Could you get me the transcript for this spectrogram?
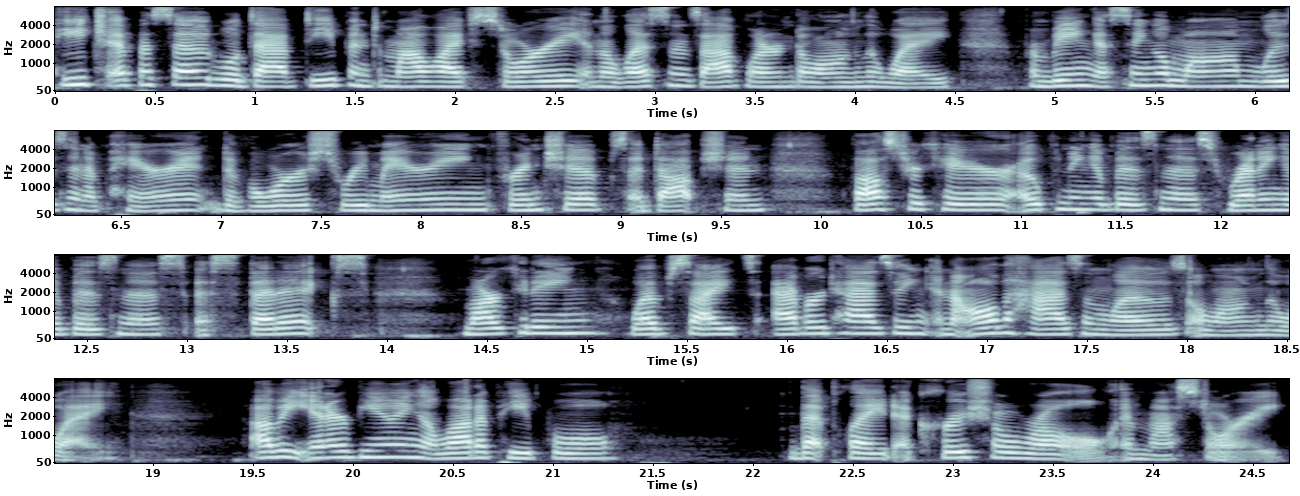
Each episode will dive deep into my life story and the lessons I've learned along the way from being a single mom, losing a parent, divorce, remarrying, friendships, adoption, foster care, opening a business, running a business, aesthetics, marketing, websites, advertising, and all the highs and lows along the way. I'll be interviewing a lot of people that played a crucial role in my story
